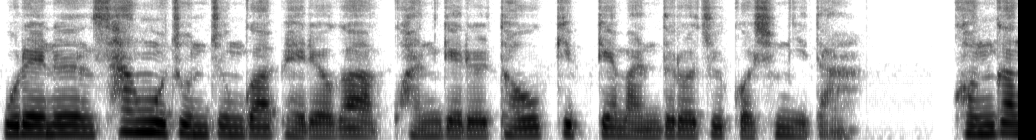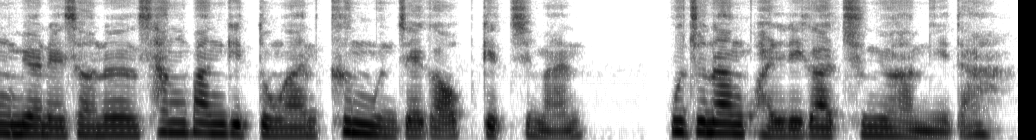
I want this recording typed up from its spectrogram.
올해는 상호 존중과 배려가 관계를 더욱 깊게 만들어줄 것입니다. 건강 면에서는 상반기 동안 큰 문제가 없겠지만 꾸준한 관리가 중요합니다.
